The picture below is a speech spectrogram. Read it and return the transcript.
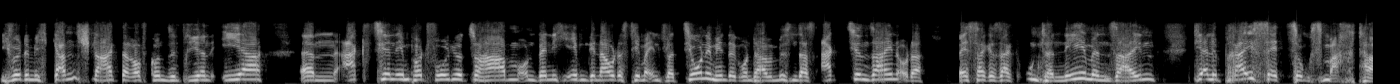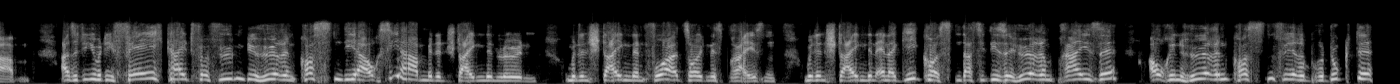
Ich würde mich ganz stark darauf konzentrieren, eher ähm, Aktien im Portfolio zu haben. Und wenn ich eben genau das Thema Inflation im Hintergrund habe, müssen das Aktien sein oder besser gesagt Unternehmen sein, die eine Preissetzungsmacht haben. Also die über die Fähigkeit verfügen, die höheren Kosten, die ja auch sie haben mit den steigenden Löhnen und mit den steigenden Vorerzeugnispreisen und mit den steigenden Energiekosten, dass sie diese höheren Preise auch in höheren Kosten für ihre Produkte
